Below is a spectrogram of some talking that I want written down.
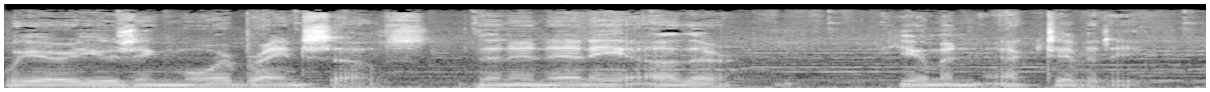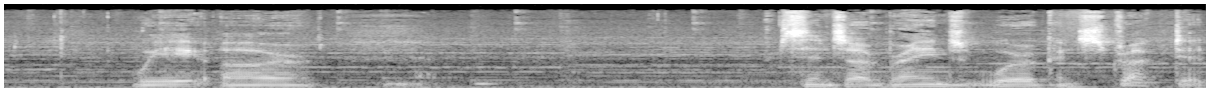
we are using more brain cells than in any other human activity. We are, since our brains were constructed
